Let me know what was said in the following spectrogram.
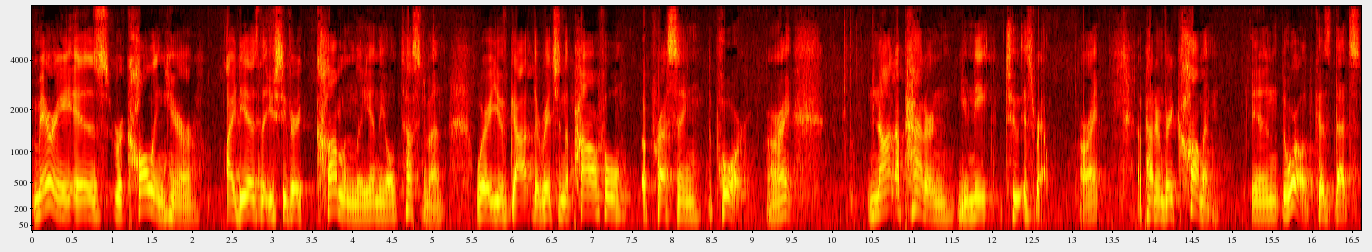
Mary is recalling here ideas that you see very commonly in the Old Testament, where you've got the rich and the powerful oppressing the poor. All right? Not a pattern unique to Israel. All right? A pattern very common in the world because that's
